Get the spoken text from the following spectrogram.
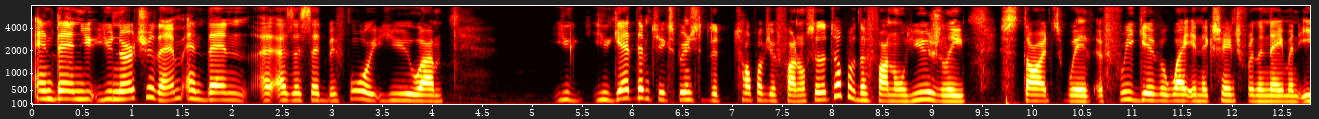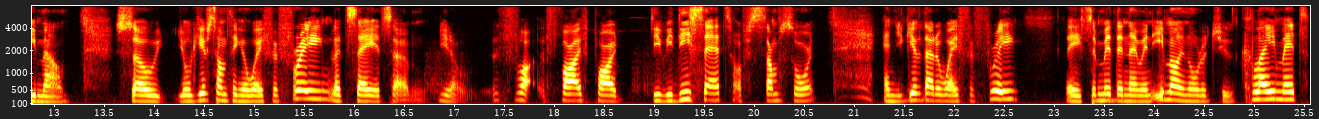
And then you, you nurture them, and then, as I said before, you um, you you get them to experience the top of your funnel. So the top of the funnel usually starts with a free giveaway in exchange for the name and email. So you'll give something away for free. Let's say it's um you know f- five part DVD set of some sort, and you give that away for free. They submit their name and email in order to claim it,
